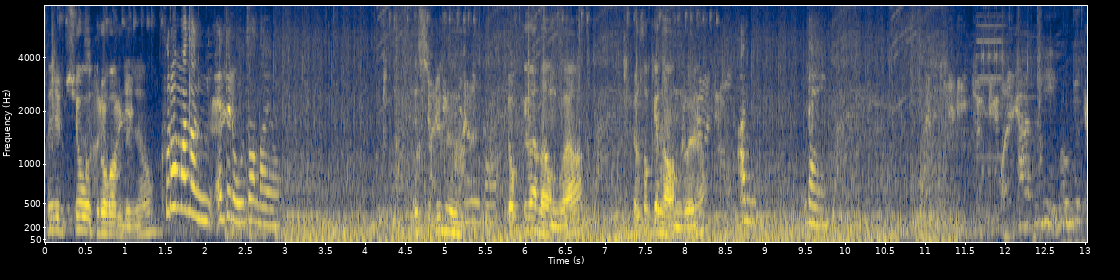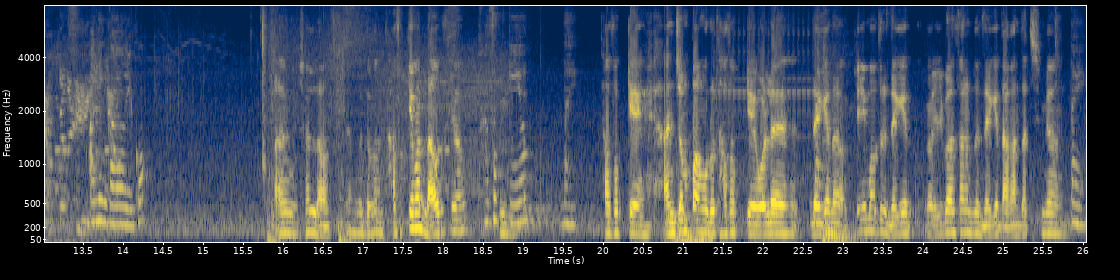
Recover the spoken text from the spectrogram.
편집 치우고 들어가면 되죠. 그러면은 애들이 오잖아요. 아닌가? 몇 개가 나온 거야? 여섯 개 나온 거예요? 아니, 네. 아닌가요, 이거? 아이고 잘 나왔어요. 한 다섯 개만 나오세요. 다섯 개요? 네. 다섯 개 안전빵으로 다섯 개 원래 네 개나 게이머들 네개 일반 사람들 네개 나간다 치면 네.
